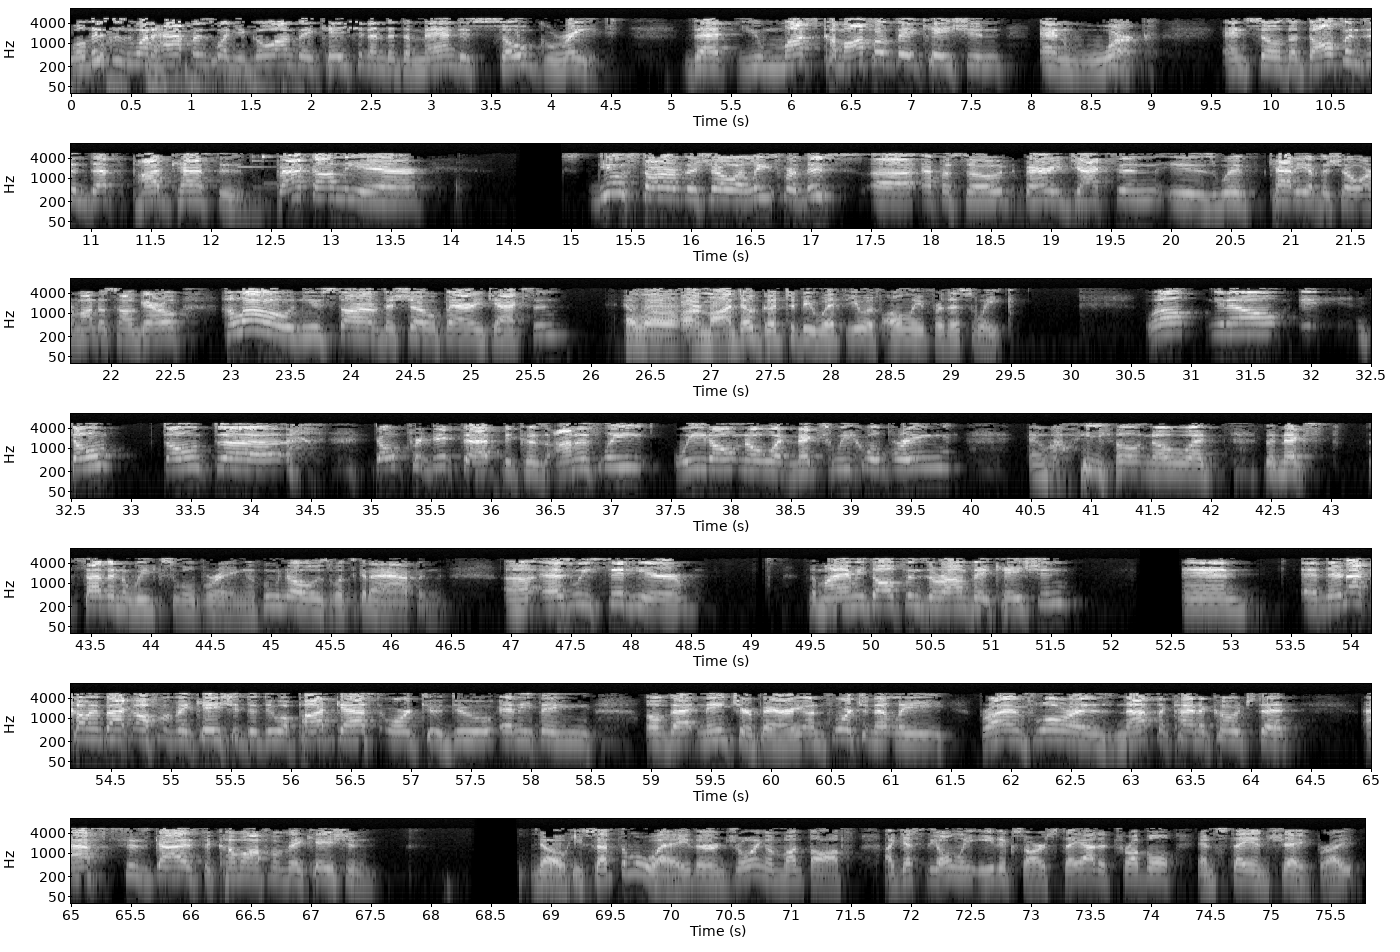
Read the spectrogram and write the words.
Well, this is what happens when you go on vacation and the demand is so great that you must come off of vacation and work. And so the Dolphins in Depth podcast is back on the air. New star of the show, at least for this uh, episode, Barry Jackson is with caddy of the show, Armando Salguero. Hello, new star of the show, Barry Jackson. Hello, Armando. Good to be with you, if only for this week. Well, you know, don't don't uh, don't predict that because honestly, we don't know what next week will bring, and we don't know what the next seven weeks will bring. Who knows what's going to happen? Uh, as we sit here, the Miami Dolphins are on vacation, and and they're not coming back off of vacation to do a podcast or to do anything of that nature, Barry. Unfortunately, Brian Flores is not the kind of coach that asks his guys to come off of vacation. No, he sent them away. They're enjoying a month off. I guess the only edicts are stay out of trouble and stay in shape, right?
